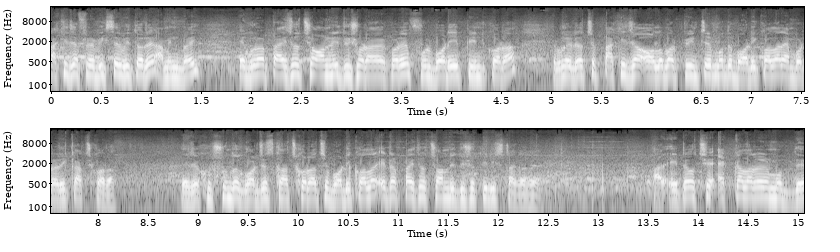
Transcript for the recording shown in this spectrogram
পাখিজা ফেব্রিক্সের ভিতরে, আমিন ভাই। এগুলোর প্রাইস হচ্ছে অনলি দুশো টাকা করে ফুল বডি প্রিন্ট করা। এবং এটা হচ্ছে পাখিজা অল ওভার প্রিন্টের মধ্যে বডি কলার এম্ব্রয়ডারি কাজ করা। এটা খুব সুন্দর গর্জেস কাজ করা আছে বডি কলার এটার প্রাইস হচ্ছে অনলি দুশো তিরিশ টাকা ভাই। আর এটা হচ্ছে এক কালারের মধ্যে,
